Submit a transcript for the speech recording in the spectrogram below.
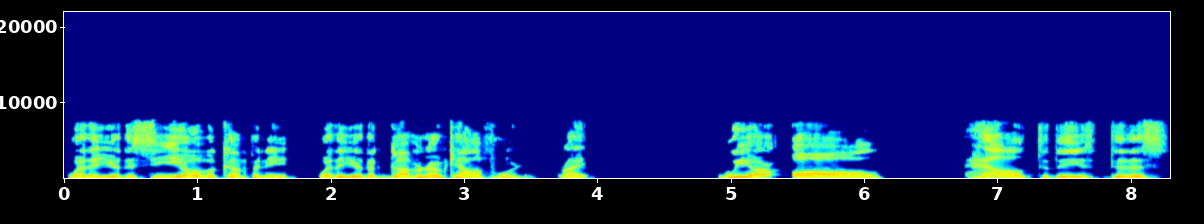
whether you're the CEO of a company, whether you're the governor of California, right? We are all held to these to this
